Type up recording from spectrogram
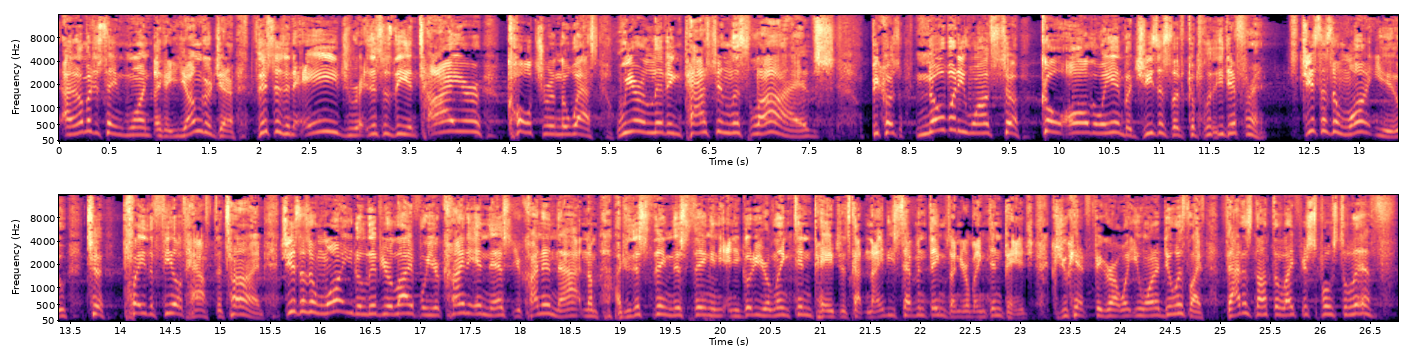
And I'm not just saying one, like a younger generation. This is an age, this is the entire culture in the West. We are living passionless lives because nobody wants to go all the way in, but Jesus lived completely different. Jesus doesn't want you to play the field half the time. Jesus doesn't want you to live your life where you're kind of in this, you're kind of in that, and I'm, i do this thing, this thing, and, and you go to your LinkedIn page. It's got 97 things on your LinkedIn page because you can't figure out what you want to do with life. That is not the life you're supposed to live.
